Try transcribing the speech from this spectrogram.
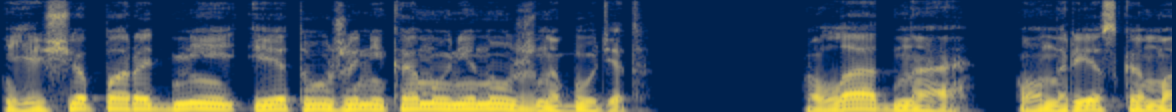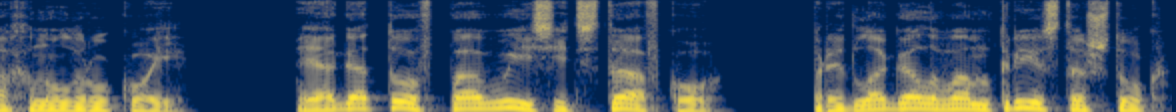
Еще пара дней, и это уже никому не нужно будет. Ладно, он резко махнул рукой. Я готов повысить ставку. Предлагал вам 300 штук,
